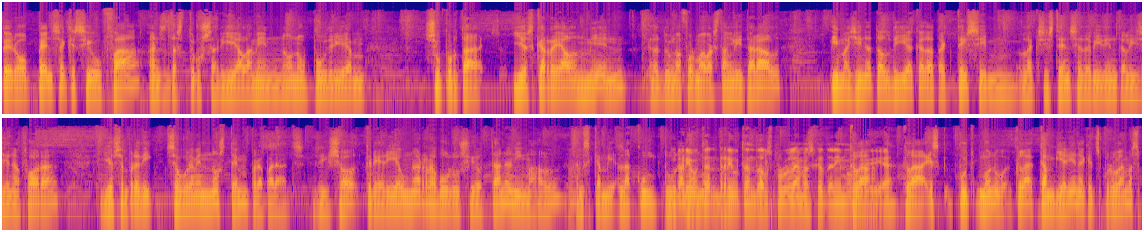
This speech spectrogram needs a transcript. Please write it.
però pensa que si ho fa ens destrossaria la ment, no? no ho podríem suportar. I és que realment, d'una forma bastant literal, imagina't el dia que detectéssim l'existència de vida intel·ligent a fora, jo sempre dic, segurament no estem preparats. És dir, això crearia una revolució tan animal, ens canvia la cultura... no? Riu-te'n riu dels problemes que tenim clar, avui dia, eh? clar, és, pot- bueno, clar, canviarien aquests problemes,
